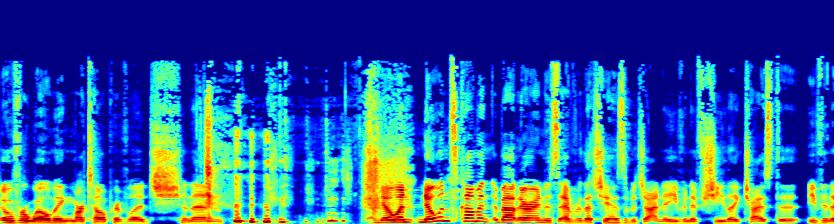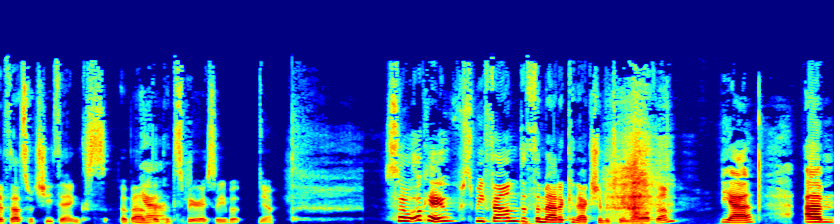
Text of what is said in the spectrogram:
overwhelming Martell privilege, and then no one no one's comment about Erin is ever that she has a vagina, even if she like tries to even if that's what she thinks about the conspiracy. But yeah. So okay, so we found the thematic connection between all of them. yeah. Um,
